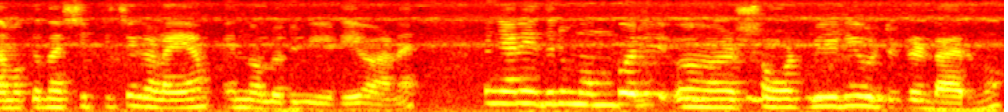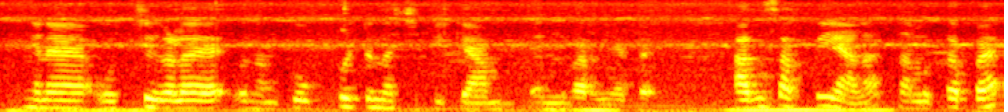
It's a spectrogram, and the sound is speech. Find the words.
നമുക്ക് നശിപ്പിച്ച് കളയാം എന്നുള്ളൊരു വീഡിയോ ആണ്. അപ്പം ഞാൻ ഇതിനു മുമ്പ് ഒരു ഷോർട്ട് വീഡിയോ ഇട്ടിട്ടുണ്ടായിരുന്നു. ഇങ്ങനെ ഒച്ചുകളെ നമുക്ക് ഉപ്പിട്ട് നശിപ്പിക്കാം എന്ന് പറഞ്ഞിട്ട്. അത് സത്യമാണ്. നമുക്കപ്പോൾ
